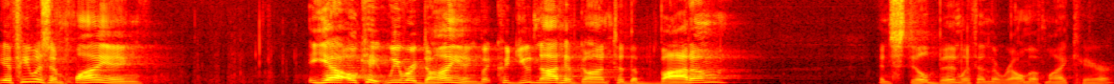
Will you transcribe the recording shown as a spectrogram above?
if he was implying, yeah, okay, we were dying, but could you not have gone to the bottom and still been within the realm of my care?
